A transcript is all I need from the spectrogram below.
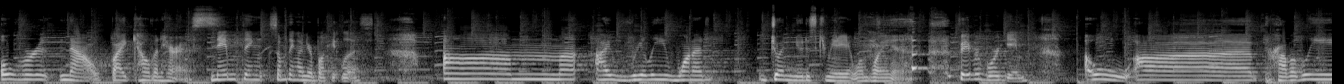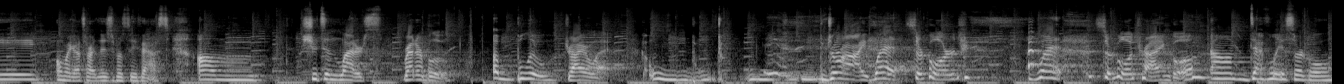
Over Now by Calvin Harris. Name thing something on your bucket list. Um, I really want to join the nudist community at one point. Favorite board game. Oh, uh, probably. Oh my God, sorry, they're supposed to be fast. Um, Chutes and Ladders. Red or blue. Uh, blue, Dry or wet. dry, wet, Circle or wet. circle or triangle. Um, definitely a circle.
